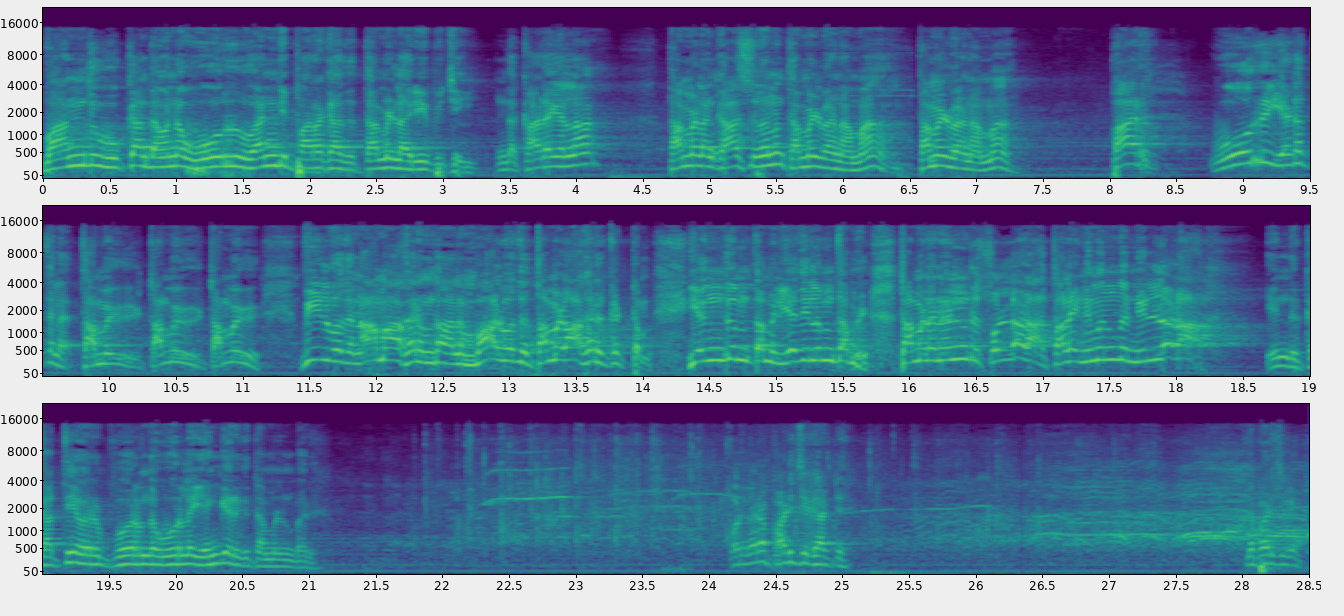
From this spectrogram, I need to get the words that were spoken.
வந்து உட்கார்ந்தவன ஒரு வண்டி பறக்காது. தமிழ் அறிவிப்பு செய். இந்த கடையெல்லாம் தமிழன் காசு வேணும் தமிழ் வேணாமா? தமிழ் வேணாமா? பாரு. ஒரு இடத்துல தமிழ் தமிழ் தமிழ். வீழ்வது நாமாக இருந்தாலும் வாழ்வது தமிழாக இருக்கட்டும். எங்கும் தமிழ் எதிலும் தமிழ். தமிழன் என்று சொல்லடா தலை நிமிர்ந்து நில்லடா. என்று கத்தியவர் பிறந்த ஊர்ல எங்க இருக்கு தமிழ் பாரு. ஒரு தடவை படிச்சு காட்டு. இந்த படிச்சு காட்டு.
